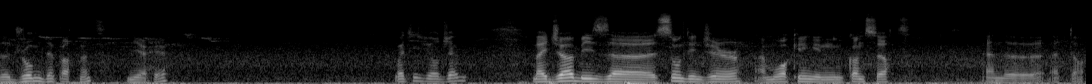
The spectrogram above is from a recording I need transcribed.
the Drôme department near here. What is your job? My job is uh, sound engineer. I'm working in concert and uh, enter-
